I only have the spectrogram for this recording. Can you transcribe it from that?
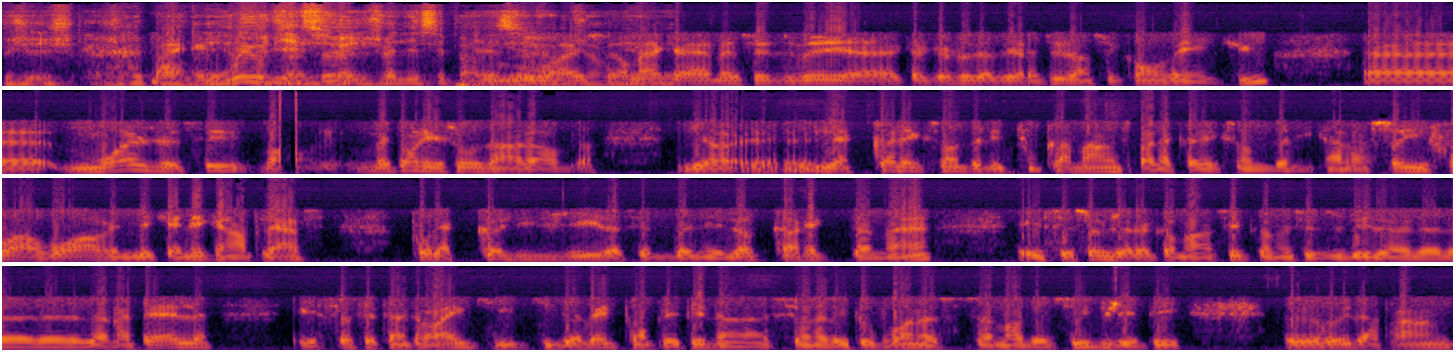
Je, je, je répondrai. Ben, oui, bien je, sûr. Je vais, je vais laisser parler. Oui, sûrement que M. Dubé a quelque chose à dire là-dessus, j'en suis convaincu. Euh, moi, je sais, bon, mettons les choses dans l'ordre. Il y a euh, la collection de données. Tout commence par la collection de données. Alors ça, il faut avoir une mécanique en place pour la colliger, là, cette donnée-là, correctement. Et c'est ça que j'avais commencé, comme M. Dubé le, le, le, le rappelle. Et ça, c'est un travail qui, qui devait être complété dans, si on avait été au pouvoir dans ce dossier. Puis j'ai été heureux d'apprendre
